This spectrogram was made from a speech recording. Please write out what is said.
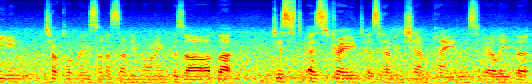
eating chocolate mousse on a Sunday morning, bizarre, but just as strange as having champagne this early. But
